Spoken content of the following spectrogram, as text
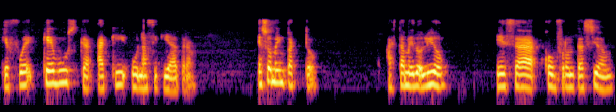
que fue, ¿qué busca aquí una psiquiatra? Eso me impactó, hasta me dolió esa confrontación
